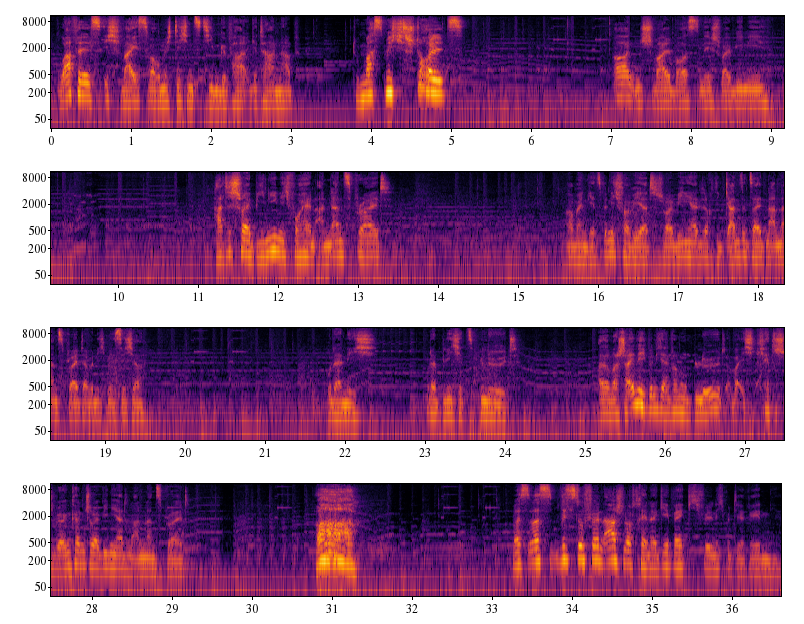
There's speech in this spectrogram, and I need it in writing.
Waffles, ich weiß, warum ich dich ins Team getan habe. Du machst mich stolz. Und ein Schwalboss. Nee, Schwalbini. Hatte Schwalbini nicht vorher einen anderen Sprite? Moment, jetzt bin ich verwirrt. Schwalbini hatte doch die ganze Zeit einen anderen Sprite, da bin ich mir sicher. Oder nicht? Oder bin ich jetzt blöd? Also wahrscheinlich bin ich einfach nur blöd, aber ich hätte schwören können, Schwalbini hat einen anderen Sprite. Ah! Was, was bist du für ein Arschlochtrainer? Geh weg, ich will nicht mit dir reden hier.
